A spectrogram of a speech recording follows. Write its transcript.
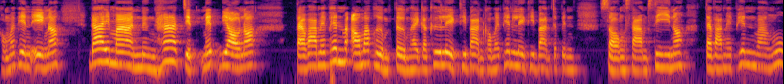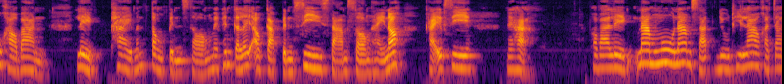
ของแม่เพนเองเนาะได้มาหนึ่งห้าเจ็ดเม็ดเดียวเนาะแต่ว่าแม่เพ่นมาเอามาเพิ่มเติมให้ก็คือเลขที่บ้านของแม่เพ่นเลขที่บ้านจะเป็นสองสามสี่เนาะแต่ว่าแม่เพ่นวางงูเข้าบ้าน เลขไทยมันต้องเป็นสองแม่เพ่นก็เลยเอากลับเป็นสี่สามสองให้เนาะค่ะ FC เนี่ยค่ะ เพราะว่าเลขน้ำงูน้ำสัตว์อยู่ที่เล่าค่ะเจ้า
